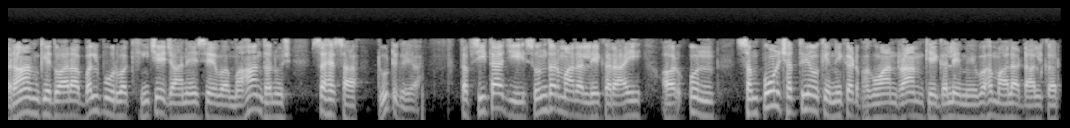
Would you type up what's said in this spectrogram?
राम के द्वारा बलपूर्वक खींचे जाने से वह महान धनुष सहसा टूट गया। तब सीता जी सुंदर माला लेकर आई और उन संपूर्ण क्षत्रियों के निकट भगवान राम के गले में वह माला डालकर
